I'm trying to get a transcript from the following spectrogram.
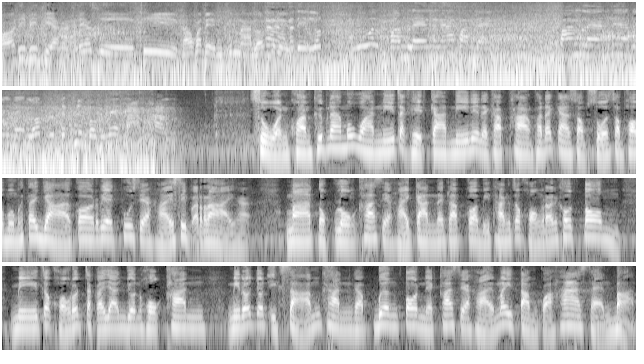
อ๋อที่พี่เสียหายเนี่ยก็คือที่เขากระเด็นขึ้นมารถกระเด็น กระเด็นรถรู้ว่าความแรงนะนะความแรงความแรงเนี่ยเนี่ยรถจะขึ้นบนเนี่ยสามคันส่วนความคืบหน้าเมื่อวานนี้จากเหตุการณ์นี้เนี่ยนะครับทางพนักงานสอบสวนสพเมืองพัทยาก็เรียกผู้เสียหาย 10 รายฮะมาตกลงค่าเสียหายกันนะครับก็มีทั้งเจ้าของร้านข้าวต้ม มีเจ้าของรถจักรยานยนต์ 6 คัน มีรถยนต์อีก 3 คันครับเบื้องต้นเนี่ยค่าเสียหายไม่ต่ำกว่า 5 0 0แสนบาท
